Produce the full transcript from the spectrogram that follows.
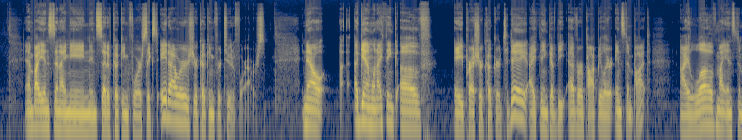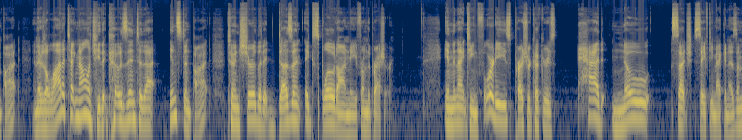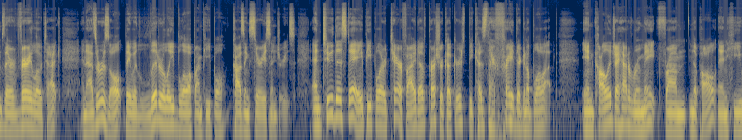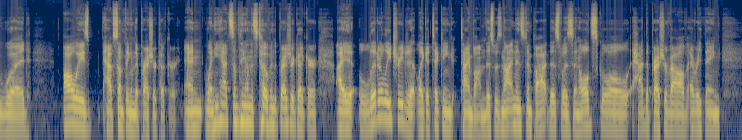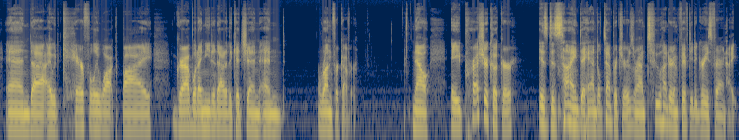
And by instant, I mean instead of cooking for six to eight hours, you're cooking for two to four hours. Now, again, when I think of a pressure cooker today, I think of the ever popular Instant Pot. I love my Instant Pot, and there's a lot of technology that goes into that Instant Pot to ensure that it doesn't explode on me from the pressure. In the 1940s, pressure cookers had no such safety mechanisms. They were very low tech, and as a result, they would literally blow up on people, causing serious injuries. And to this day, people are terrified of pressure cookers because they're afraid they're going to blow up. In college, I had a roommate from Nepal, and he would always have something in the pressure cooker. And when he had something on the stove in the pressure cooker, I literally treated it like a ticking time bomb. This was not an instant pot. This was an old school, had the pressure valve, everything. And uh, I would carefully walk by, grab what I needed out of the kitchen, and run for cover. Now, a pressure cooker is designed to handle temperatures around 250 degrees Fahrenheit.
